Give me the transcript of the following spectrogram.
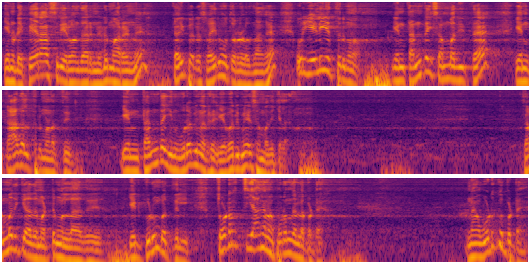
என்னுடைய பேராசிரியர் வந்தார் நெடுமாறன்னு. கவிப்பேரரசு வைரமுத்து அவர்கள் வந்தாங்க. ஒரு எளிய திருமணம். என் தந்தை சம்மதித்த என் காதல் திருமணத்துக்கு என் தந்தையின் உறவினர்கள் எவருமே சம்மதிக்கலை. சம்மதிக்காது மட்டுமல்லாது என் குடும்பத்தில் தொடர்ச்சியாக நான் புறந்தள்ளப்பட்டேன். நான் ஒடுக்கப்பட்டேன்.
